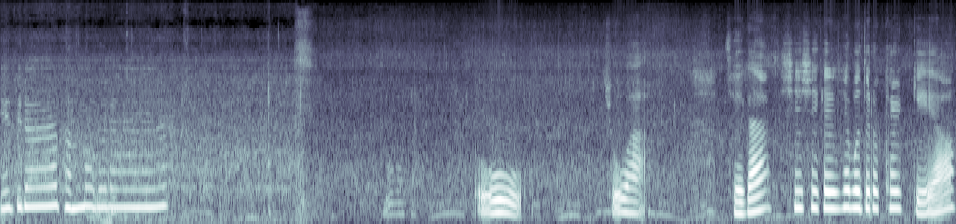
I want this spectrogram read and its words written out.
얘들아 밥 먹어라. 오 좋아. 제가 시식을 해보도록 할게요.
